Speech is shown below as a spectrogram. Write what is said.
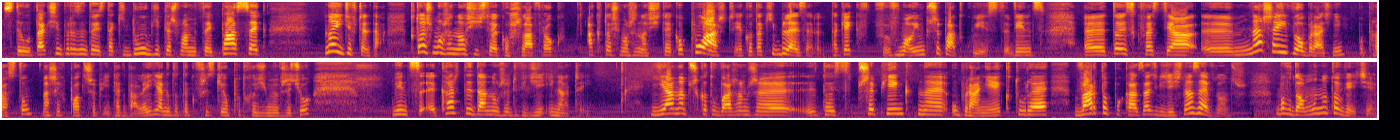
Z tyłu tak się prezentuje, jest taki długi, też mamy tutaj pasek. No i dziewczęta, ktoś może nosić to jako szlafrok, a ktoś może nosić to jako płaszcz, jako taki blazer, tak jak w, w moim przypadku jest. Więc e, to jest kwestia e, naszej wyobraźni, po prostu, naszych potrzeb i tak dalej, jak do tego wszystkiego podchodzimy w życiu. Więc e, każdy daną rzecz widzi inaczej. Ja na przykład uważam, że y, to jest przepiękne ubranie, które warto pokazać gdzieś na zewnątrz, bo w domu, no to wiecie,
